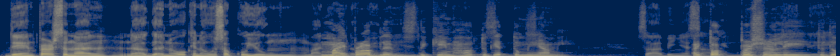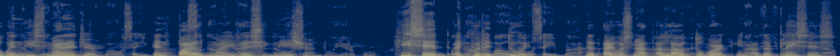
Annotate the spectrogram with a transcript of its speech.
Then personal, nag ano, kinausap ko yung manager My problem became how to get to Miami. Sabi niya I sa talked akin, personally "Hindi, to the Wendy's manager and filed my resignation. employer ko." He said I couldn't do it, that I was not ah, allowed to work in other places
